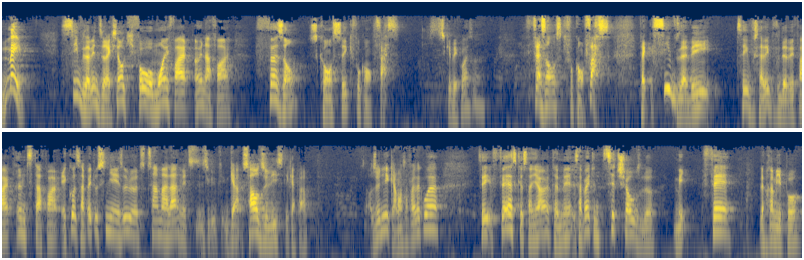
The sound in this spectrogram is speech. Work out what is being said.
Mais, si vous avez une direction qu'il faut au moins faire une affaire, faisons ce qu'on sait qu'il faut qu'on fasse. Québécois, ça? Faisons ce qu'il faut qu'on fasse. Fait que si vous avez, tu sais, vous savez que vous devez faire une petite affaire, écoute, ça peut être aussi niaiseux, tu te sens malade, mais tu, sors du lit si tu es capable. Sors du lit, commence à faire de quoi? Fais ce que le Seigneur te met. Ça peut être une petite chose, là, mais fais le premier pas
